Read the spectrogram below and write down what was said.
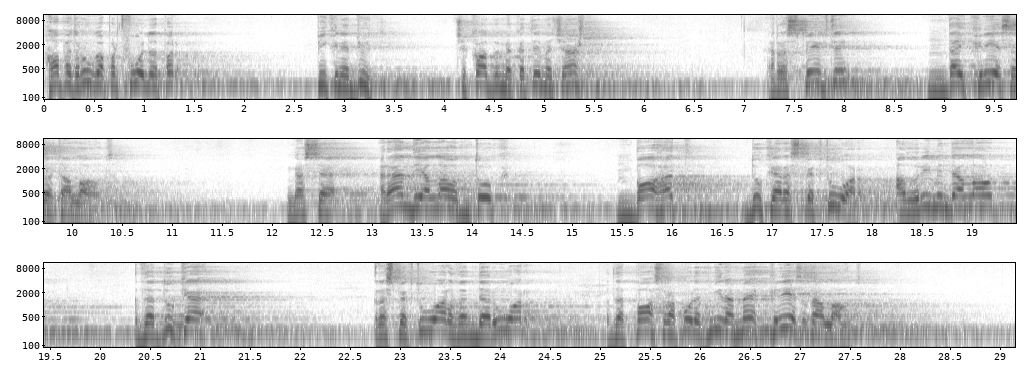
hapet rruga për të folë dhe për pikën e dytë, që ka të bëjë me këtë temë që është respekti ndaj krijesave të Allahut. Ngase rendi i Allahut në tokë mbahet duke respektuar adhurimin ndaj Allahut dhe duke respektuar dhe nderuar dhe pas raporte të mira me krijesat e Allahut.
